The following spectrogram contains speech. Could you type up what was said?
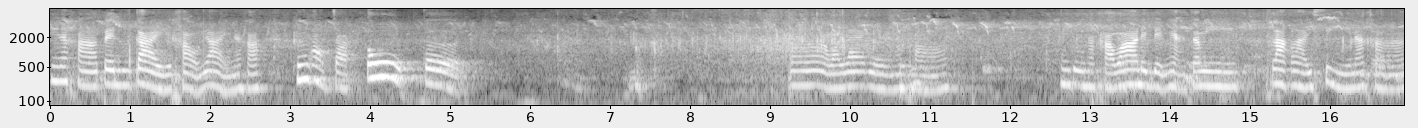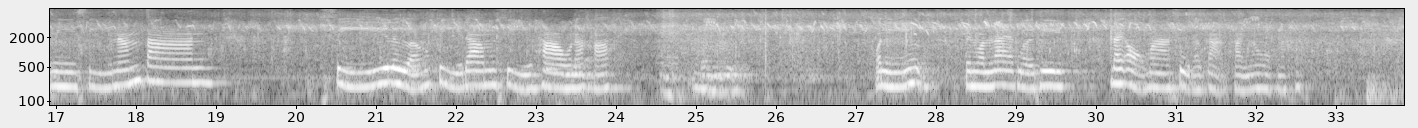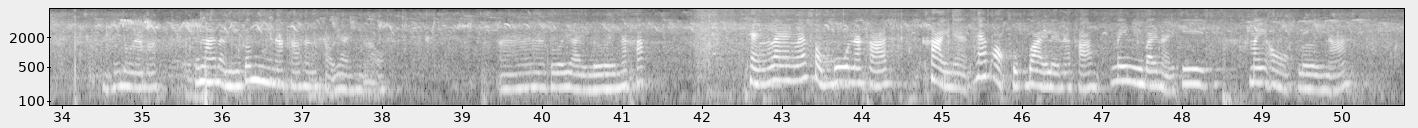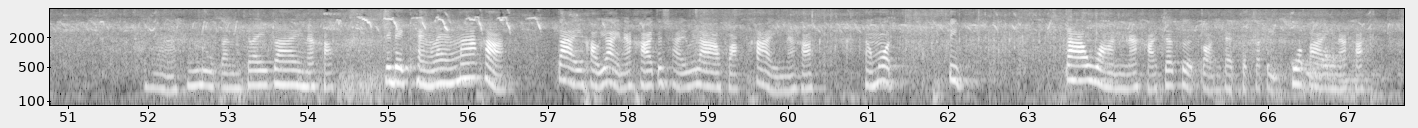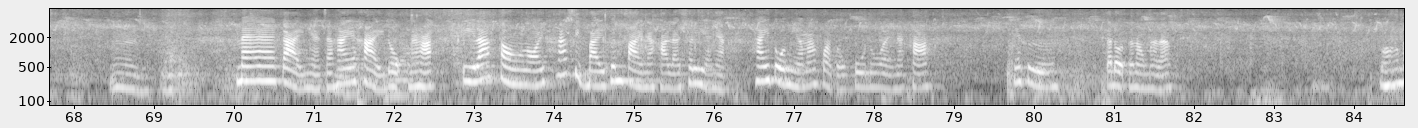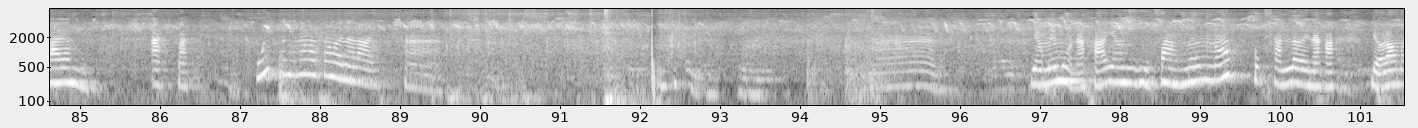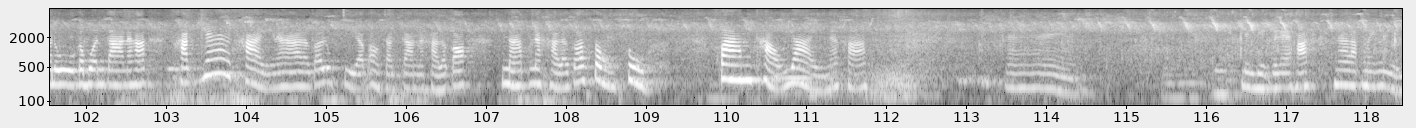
นี่นะคะเป็นไก่เขาใหญ่นะคะเพิ่งออกจากตู้เกิดวันแรกเลยนะคะ ให้ดูนะคะว่าเด็กๆเนี่ยจะมีหลากหลายสีนะคะ มีสีน้ำตาล สีเหลือง สีดำ สีเทานะคะ วันนี้เป็นวันแรกเลยที่ ได้ออกมาสูดอากาศภายนอกนะคะให้ดูนะคะ เป็นลายแบบนี้ก็มีนะคะพันเขาใหญ่ของเราอ่าตัวใหญ่เลยนะคะ แข็งแรงและสมบูรณ์นะคะ ไข่เนี่ยแทบออกทุกใบเลยนะคะ ไม่มีใบไหนที่ไม่ออกเลยนะอ่าให้ดูกันใกล้ๆนะคะ เด็กๆแข็งแรงมากค่ะ ไก่เขาใหญ่นะคะ จะใช้เวลาฟักไข่นะคะ ทั้งหมด 19 วันนะคะ จะเกิดก่อนแต่ปกติทั่วไปนะคะอืมแม่ไก่เนี่ยจะให้ไข่ดกนะคะ ปีละ 250 ใบขึ้นไปนะคะ แล้วเฉลี่ยเนี่ยให้ตัวเมียมากกว่าตัวผู้ด้วยนะคะ นี่คือกระโดดกันออกมาแล้วมองข้างใต้ก็มี อะ มา อุ้ยตัวนี้น่ารักจังเลยละลายอ่าอ่ายังไม่หมดนะคะ ยังมีอีกฝั่งนึงเนาะทุกชั้นเลยนะคะ เดี๋ยวเรามาดูกระบวนการนะคะ คัดแยกไข่นะคะ แล้วก็ลูกเจี๊ยบออกจากกันนะคะ แล้วก็นับนะคะ แล้วก็ส่งสู่ฟาร์มเขาใหญ่นะคะอ่า เด็กๆเป็นไงคะ น่ารักไหมเอ่ย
